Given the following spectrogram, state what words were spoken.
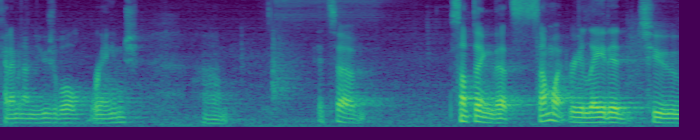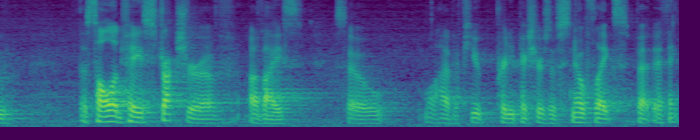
kind of an unusual range. Um, it's a, something that's somewhat related to the solid phase structure of, of ice. So we'll have a few pretty pictures of snowflakes, but I think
